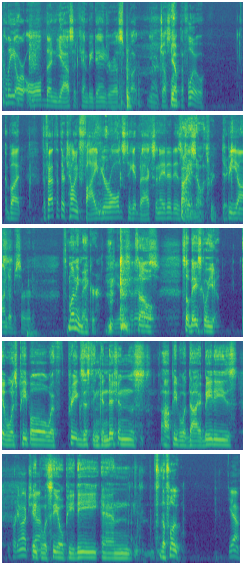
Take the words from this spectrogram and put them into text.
sickly or old, then yes, it can be dangerous. But you know, just like Yep. the flu. But the fact that they're telling five year olds to get vaccinated is I just know it's ridiculous. beyond absurd. It's a moneymaker. Yes, it is. So, so basically, it was people with pre-existing conditions, uh, people with diabetes, pretty much, yeah. people with COPD, and the flu. Yeah,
